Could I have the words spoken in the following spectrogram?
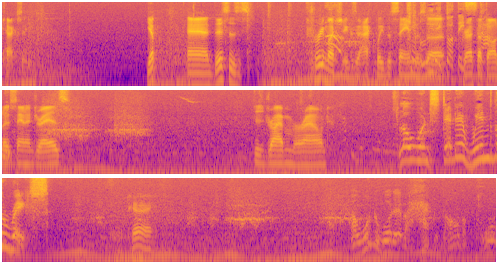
taxi. Yep. And this is pretty much exactly the same as believe uh, Grand Theft Auto me. San Andreas. Just drive them around. Slow and steady wins the race. Okay. I wonder whatever happened to all the poor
